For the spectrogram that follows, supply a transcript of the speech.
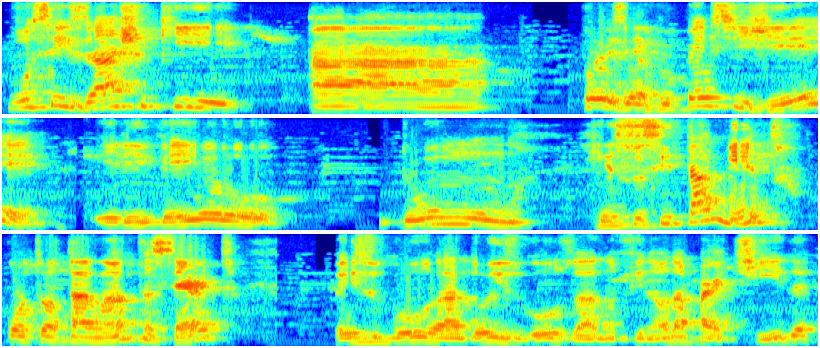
Vocês acham que a, por exemplo, o PSG, ele veio de um ressuscitamento contra o Atalanta, certo? Fez o gol lá, dois gols lá no final da partida.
